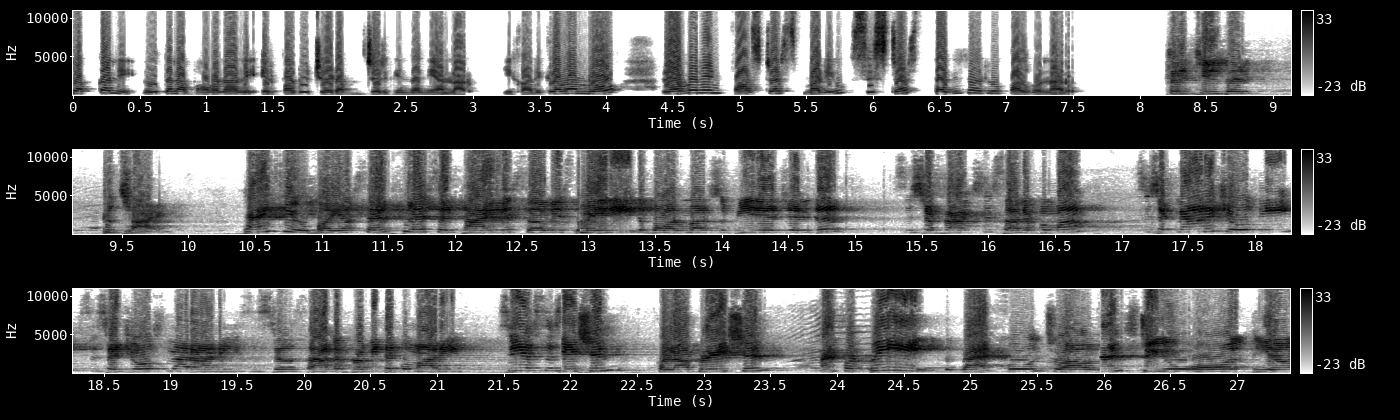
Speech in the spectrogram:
చక్కని నూతన భవనాన్ని ఏర్పాటు చేయడం జరిగిందని అన్నారు ఈ కార్యక్రమంలో రెవరెంట్ ఫాస్టర్స్ మరియు సిస్టర్స్ తదితరులు పాల్గొన్నారు. Thank you for your selfless and timeless service, Mary, the former Superior General, Sister Francis Anupama, Sister Gnana Jyoti, Sister Josna Rani, Sister Sagar Pravita Kumari, CSSation, collaboration, and for being the backbone to our thanks to you all, dear.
